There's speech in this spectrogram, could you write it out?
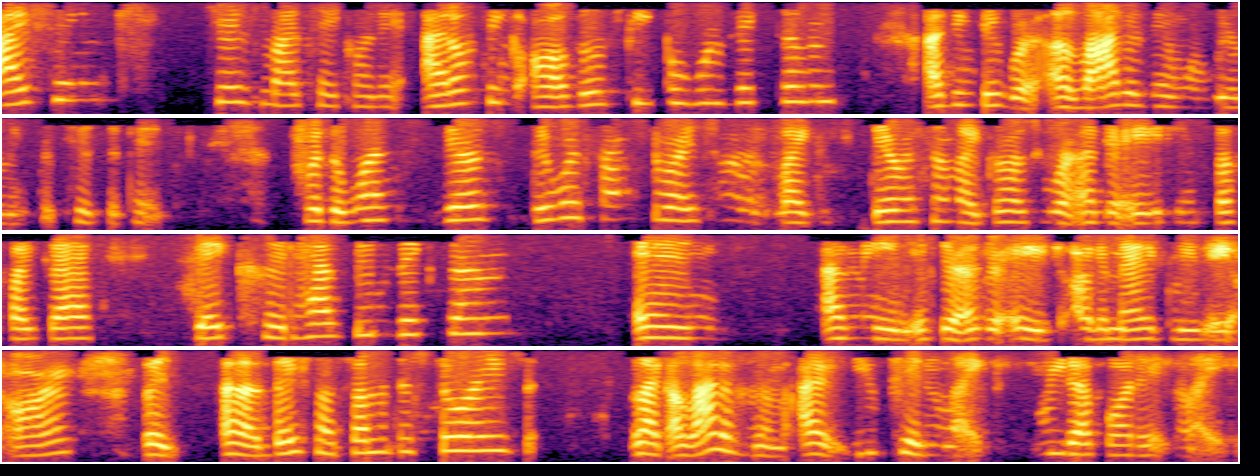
I think here's my take on it. I don't think all those people were victims. Think they were a lot of them were willing participants. For the ones there's there were some stories where like there were some like girls who were underage and stuff like that. They could have been victims and I mean if they're underage automatically they are. But uh based on some of the stories, like a lot of them I you can like read up on it like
